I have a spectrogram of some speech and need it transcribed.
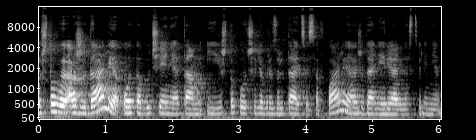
Что вы ожидали от обучения там и что получили в результате? Совпали ожидания и реальность или нет?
